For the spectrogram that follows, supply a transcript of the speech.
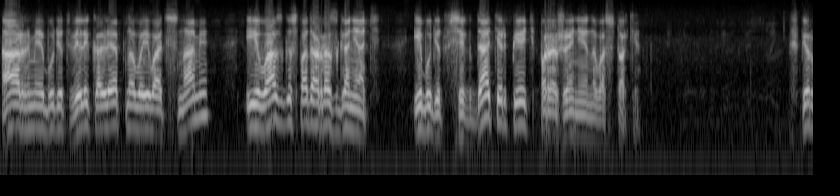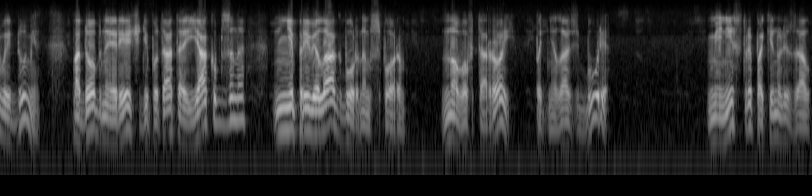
«Армия будет великолепно воевать с нами и вас, господа, разгонять, и будет всегда терпеть поражение на Востоке». В Первой Думе подобная речь депутата Якубзена не привела к бурным спорам, но во Второй поднялась буря. Министры покинули зал.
